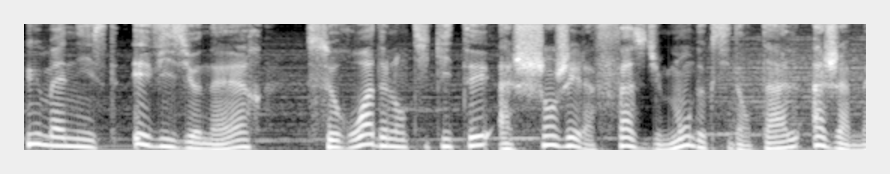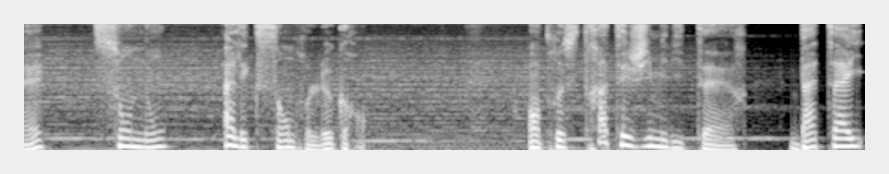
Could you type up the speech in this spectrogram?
humaniste et visionnaire, ce roi de l'Antiquité a changé la face du monde occidental à jamais, son nom, Alexandre le Grand. Entre stratégie militaire, bataille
